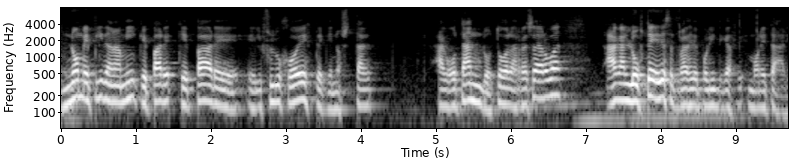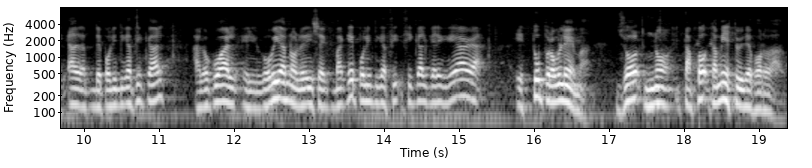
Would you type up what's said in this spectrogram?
no me pidan a mí que pare, que pare el flujo este que nos está agotando todas las reservas, háganlo ustedes a través de política monetaria, ah, de política fiscal, a lo cual el gobierno le dice, qué política fiscal querés que haga? Es tu problema yo no, tampoco, también estoy desbordado.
